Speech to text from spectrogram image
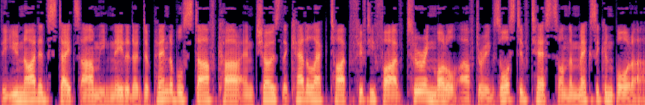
the United States Army needed a dependable staff car and chose the Cadillac Type 55 touring model after exhaustive tests on the Mexican border.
